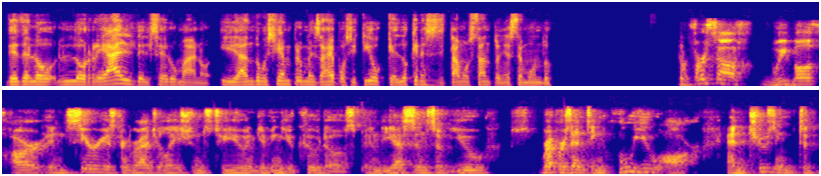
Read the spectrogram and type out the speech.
desde lo, lo real del ser humano y dando siempre un mensaje positivo, que es lo que necesitamos tanto en este mundo. So first off, we both are in serious congratulations to you and giving you kudos in the essence of you representing who you are and choosing to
